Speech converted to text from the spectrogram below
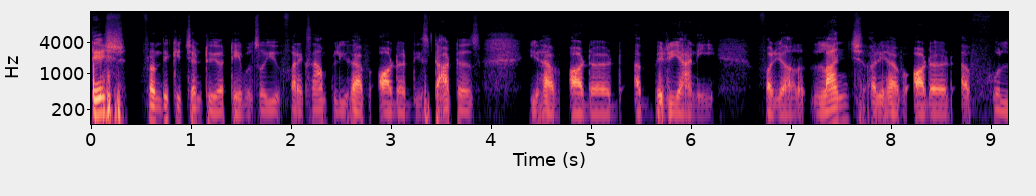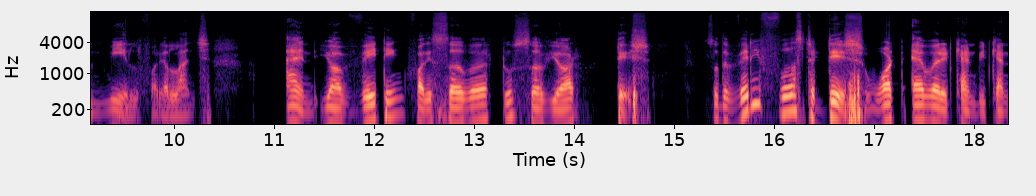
dish from the kitchen to your table. So you, for example, you have ordered the starters, you have ordered a biryani for your lunch, or you have ordered a full meal for your lunch, and you are waiting for the server to serve your dish. So the very first dish, whatever it can be, it can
